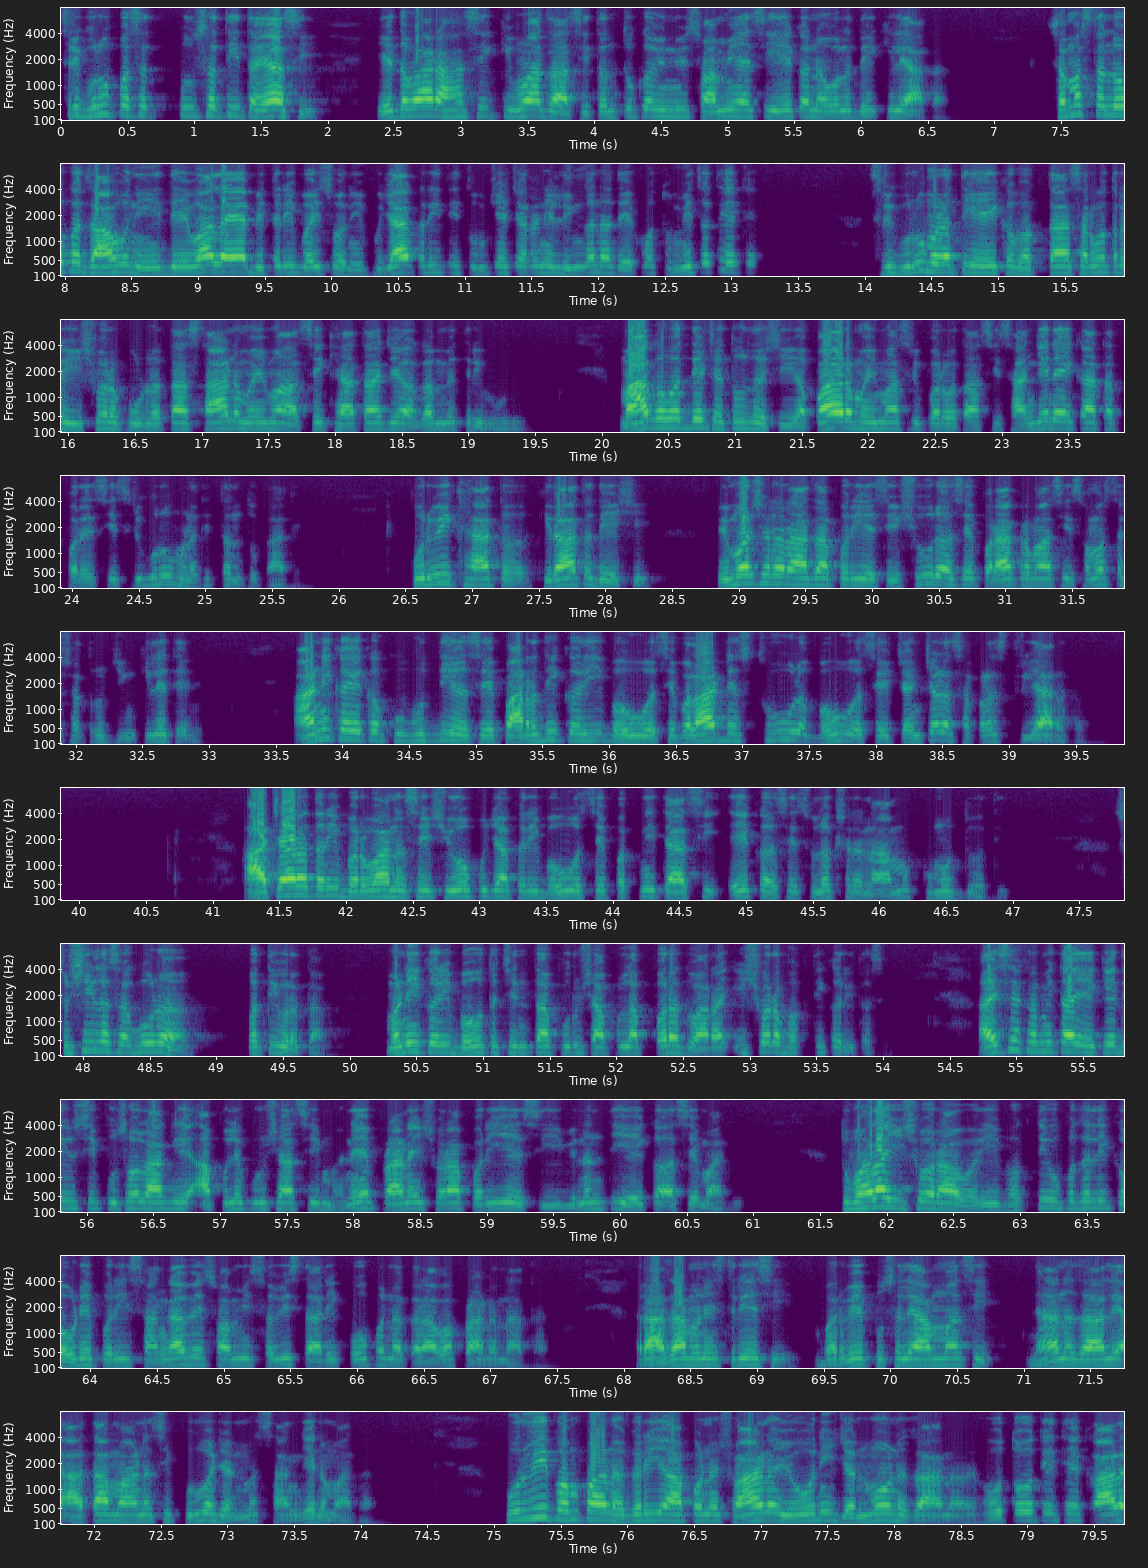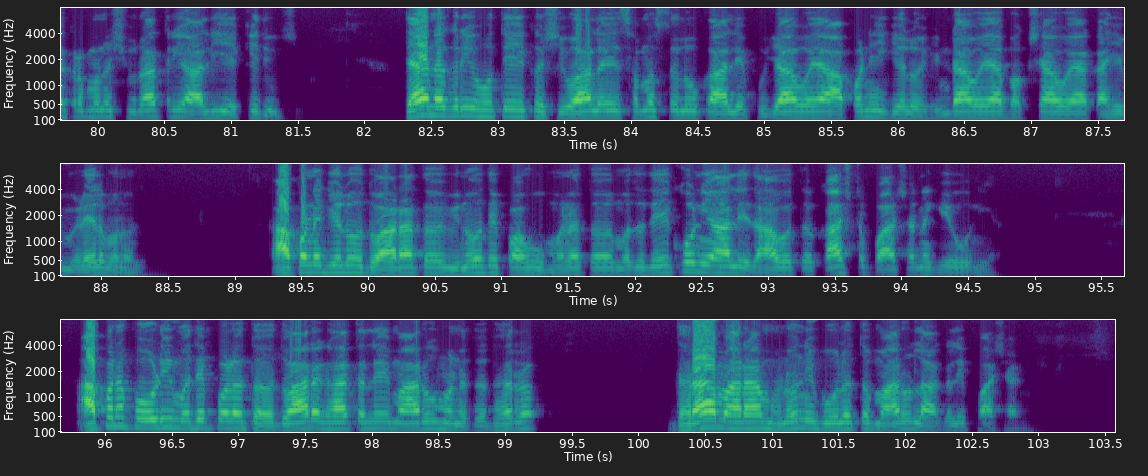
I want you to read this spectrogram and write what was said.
श्री गुरु पुसती तयासी यदवा राहसी किंवा जासी तंतुक विनवी असी एक नवल देखील आता. समस्त लोक जावनी देवालया भितरी बैसोनी पूजा करीती तुमचे चरणी लिंग न देखो तुम्हीच तेथे. श्री गुरु म्हणती एक भक्ता सर्वत्र ईश्वर पूर्णता स्थान महिमा असे ख्याता जे अगम्य त्रिभुवनी. माघवद्य चतुर्दशी अपार महिमा श्री पर्वतासी सांगे नाही का तत्परेसी श्री गुरु म्हणती तंतुकाते पूर्वी ख्यात किरात देशी विमर्शन राजा परियसी शूर असे पराक्रमासी समस्त शत्रू जिंकिले त्याने. आणि एक कुबुद्धी असे पारधी करी बहु असे बलाढ्य स्थूळ बहु असे चंचल सकळ स्त्रियारथ. आचार तरी बरवा असे शिवपूजा करी बहु असे पत्नी त्यासी एक असे सुलक्षण नाम कुमुद्वती सुशील सगुण पतिव्रता. मणी करी बहुत चिंता पुरुष आपला परद्वारा ईश्वर भक्ती करीत असे. ऐसे क्रमिता एके दिवशी पुसो लागली. आपुले पुरुषासी म्हणे प्राणेश्वरा परियेसी विनंती एक असे माही. तुम्हाला ईश्वरावरी भक्ती उपजली कवडे परी सांगावे स्वामी सविस्तारी कोप न करावा प्राणनाथा. राजा म्हणे स्त्रियसी बर्वे पुसले आम्हासी ज्ञान झाले आता मानसी पूर्वजन्म सांगेन माझा. पूर्वी पंपा नगरी आपण श्वान योनी जन्मोन जाण होतो तेथे काळक्रमण शिवरात्री आली एके दिवशी. त्या नगरी होते एक शिवालय समस्त लोक आले. पूजावया आपणही गेलो. हिंडावया भक्षावया काही मिळेल म्हणून. आपण गेलो द्वारात विनोदे पाहू म्हणत मज देखोनी आले. धावत काष्ट पाषाण घेऊन या. आपण पौडीमध्ये पळत द्वार घातले मारू म्हणत धर धरा मारा म्हणून बोलत मारू लागले पाषाण.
